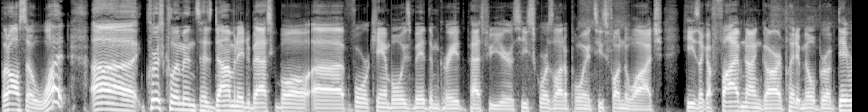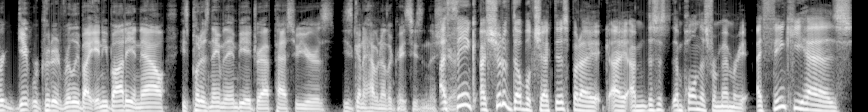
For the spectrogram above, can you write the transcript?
But also, what? Uh, Chris Clemons has dominated basketball uh, for Campbell. He's made them great the past few years. He scores a lot of points. He's fun to watch. He's like a five nine guard. Played at Millbrook. Didn't re- get recruited really by anybody, and now he's put his name in the NBA draft past few years. He's going to have another great season this year. I think I should have double checked this, but I, I I'm this is I'm pulling this from memory. I think he has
